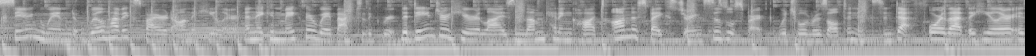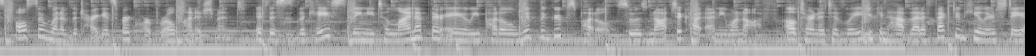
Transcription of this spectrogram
Searing Wind will have expired on the healer, and they can make their way back to the group. The danger here lies in them getting caught on the spikes during Sizzle Spark, which will result in instant death, or that the healer is also one of the targets for corporal punishment. If this is the case, they need to line up their AoE puddle with the group's puddle so as not to cut anyone off. Alternatively, you can have that affected healer stay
